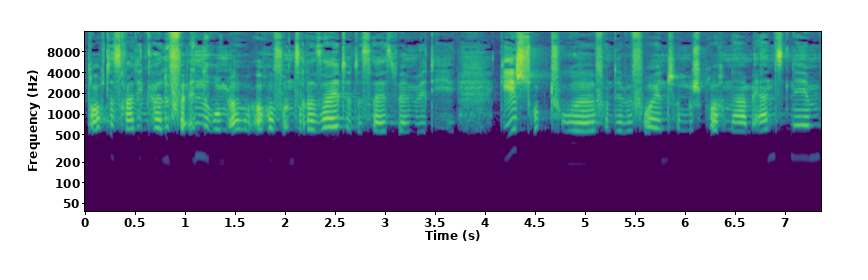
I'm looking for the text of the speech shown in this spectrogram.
braucht es radikale Veränderungen auch auf unserer Seite. Das heißt, wenn wir die G-Struktur, von der wir vorhin schon gesprochen haben, ernst nehmen,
